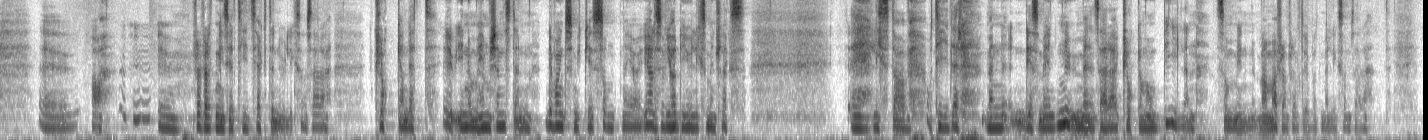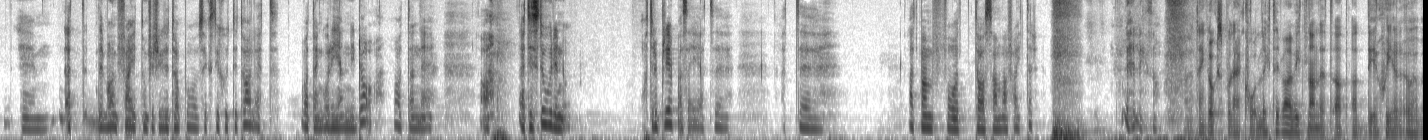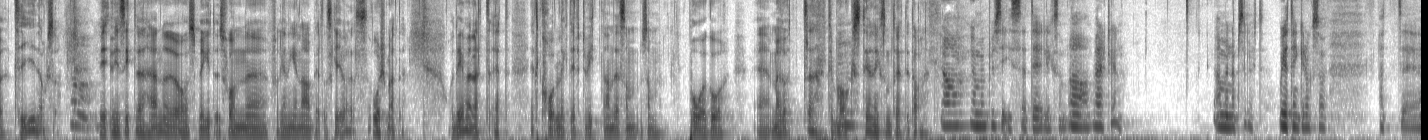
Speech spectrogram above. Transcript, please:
eh, ja, eh, framförallt minns jag tidsjakten nu liksom så här, klockandet inom hemtjänsten. Det var inte så mycket sånt när jag... Alltså vi hade ju liksom en slags eh, lista av och tider. Men det som är nu med så här klockan med mobilen som min mamma framförallt har jobbat med. Liksom så att, eh, att det var en fight de försökte ta på 60-70-talet. Och att den går igen idag. Och att, den, eh, ja, att historien återupprepar sig. Att, eh, att eh, att man får ta samma fighter. liksom. Jag tänker också på det här kollektiva vittnandet, att, att det sker över tid också. Mm. Vi, vi, sitter här nu och har smugit ut från uh, föreningen Arbetarskrivares årsmöte. Och det är väl ett, ett, ett kollektivt vittnande som, som pågår eh, med rötter tillbaks mm. till liksom 30-talet. Ja, ja, men precis. Att det är liksom, ja, verkligen. Ja, men absolut. Och jag tänker också att eh,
